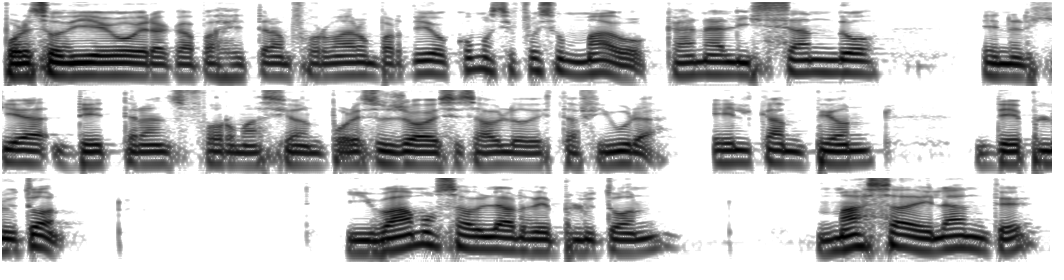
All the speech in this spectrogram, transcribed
Por eso Diego era capaz de transformar un partido como si fuese un mago, canalizando energía de transformación. Por eso yo a veces hablo de esta figura, el campeón de Plutón. Y vamos a hablar de Plutón más adelante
